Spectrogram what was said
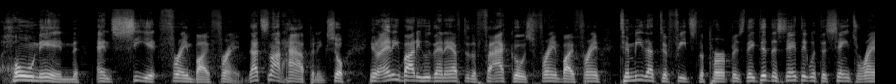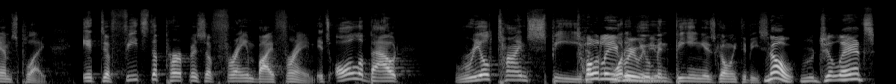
hone in and see it frame by frame. That's not happening. So, you know, anybody who then after the fact goes frame by frame, to me that defeats the purpose. They did the same thing with the Saints Rams play. It defeats the purpose of frame by frame. It's all about real time speed. Totally what agree a with you. human being is going to be. No, Lance,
